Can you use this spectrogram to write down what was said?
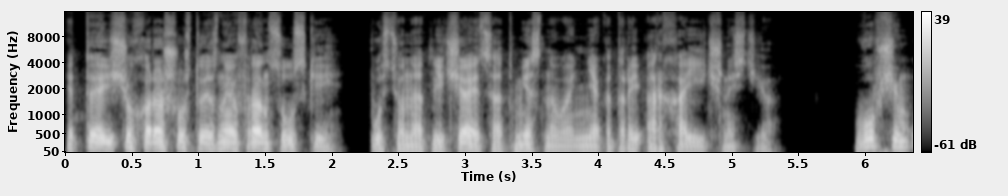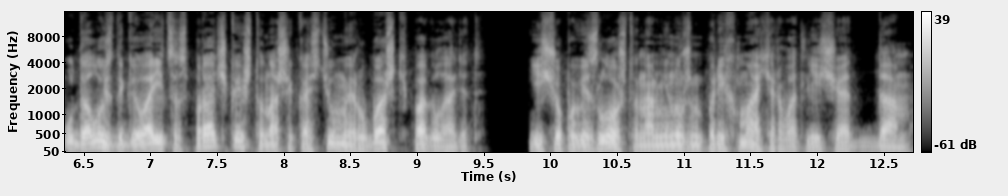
Это еще хорошо, что я знаю французский, пусть он и отличается от местного некоторой архаичностью. В общем, удалось договориться с прачкой, что наши костюмы и рубашки погладят. Еще повезло, что нам не нужен парикмахер, в отличие от дам.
